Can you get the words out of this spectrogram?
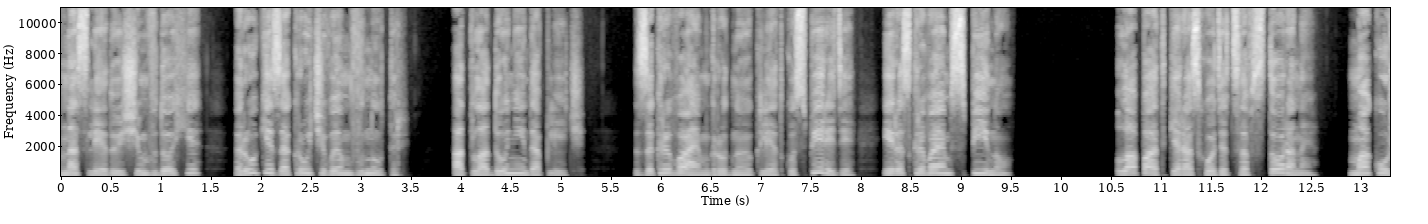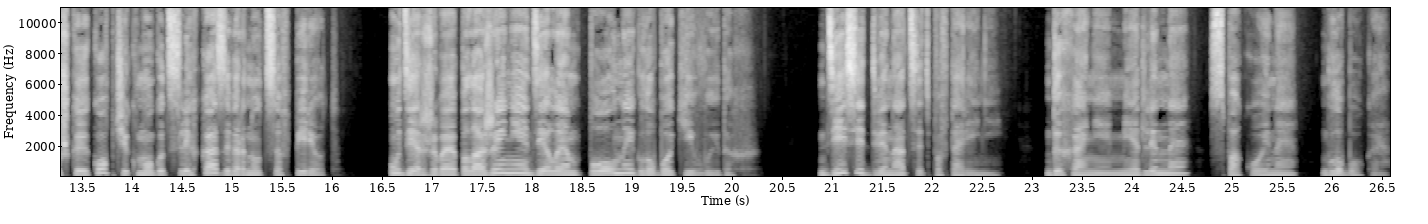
На следующем вдохе руки закручиваем внутрь, от ладоней до плеч. Закрываем грудную клетку спереди и раскрываем спину. Лопатки расходятся в стороны, макушка и копчик могут слегка завернуться вперед. Удерживая положение, делаем полный глубокий выдох. 10-12 повторений. Дыхание медленное, спокойное, глубокое.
